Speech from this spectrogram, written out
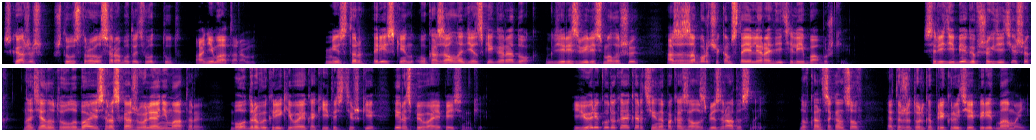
Скажешь, что устроился работать вот тут, аниматором. Мистер Рискин указал на детский городок, где резвились малыши, а за заборчиком стояли родители и бабушки. Среди бегавших детишек, натянуто улыбаясь, расхаживали аниматоры, бодро выкрикивая какие-то стишки и распевая песенки. Йорику такая картина показалась безрадостной. Но в конце концов, это же только прикрытие перед мамой.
